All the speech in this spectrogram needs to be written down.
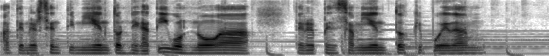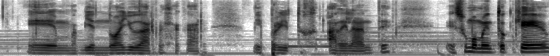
a tener sentimientos negativos, no a tener pensamientos que puedan eh, más bien no ayudarme a sacar mis proyectos adelante. Es un momento que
